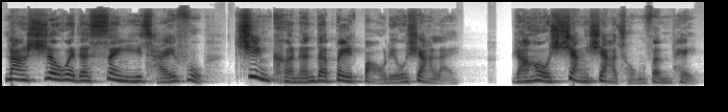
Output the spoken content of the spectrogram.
让社会的剩余财富尽可能的被保留下来，然后向下重分配。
